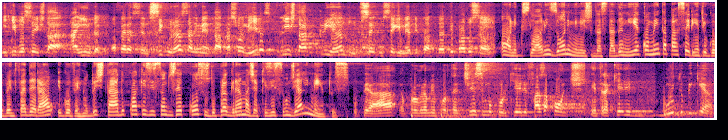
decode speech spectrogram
em que você está ainda oferecendo segurança alimentar para as famílias e está criando um segmento importante de produção. Onyx Lorenzoni, ministro da Cidadania, comenta a parceria entre o governo federal e o governo do estado com a aquisição dos recursos do programa de aquisição de alimentos. O PA é um programa importantíssimo porque ele faz a ponte entre aquele muito pequeno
